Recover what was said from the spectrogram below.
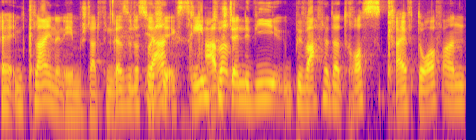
äh, im Kleinen eben stattfindet. Also dass solche Ja, Extremzustände wie bewaffneter Tross greift Dorf an,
